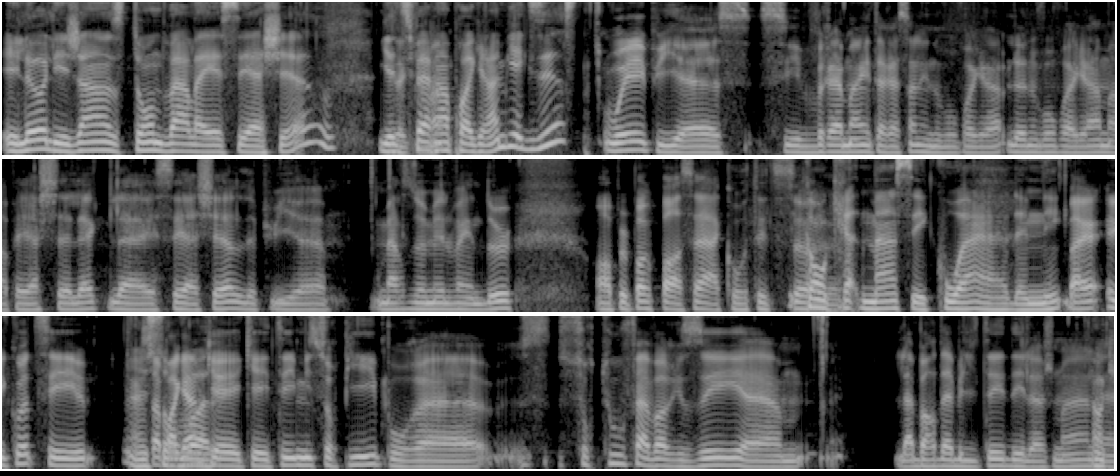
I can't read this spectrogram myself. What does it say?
Et là, les gens se tournent vers la SCHL. Il y a Exactement. différents programmes qui existent. Oui, puis euh, c'est vraiment intéressant les nouveaux programmes. Le nouveau programme APH Select de la SCHL depuis euh, mars 2022. On peut pas passer à côté de ça. là. Concrètement, c'est quoi, Dominique? Ben, écoute, c'est Un programme qui a, qui a été mis sur pied pour euh, surtout favoriser euh, l'abordabilité des logements. là, OK.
